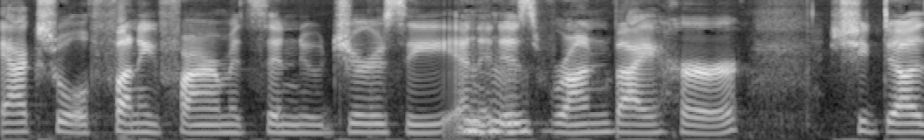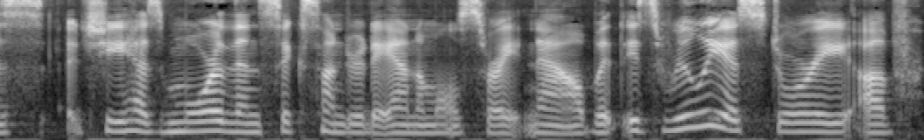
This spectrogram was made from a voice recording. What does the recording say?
actual funny farm. It's in New Jersey, and it is run by her. She does. She has more than 600 animals right now, but it's really a story of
